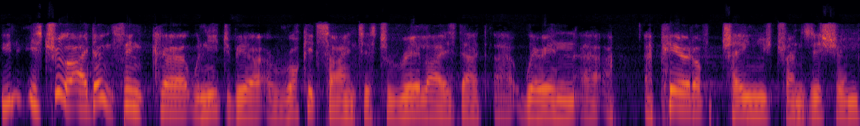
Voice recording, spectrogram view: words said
it's true. I don't think uh, we need to be a, a, rocket scientist to realize that uh, we're in a, a, period of change, transition,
